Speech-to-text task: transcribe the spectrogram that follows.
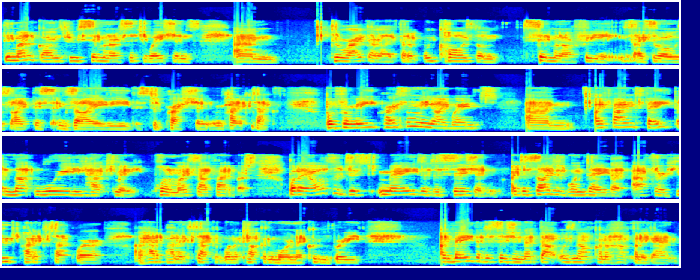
they might have gone through similar situations. Um, throughout their life that it would cause them similar feelings, I suppose, like this anxiety, this depression, and panic attacks. But for me personally, I went um, I found faith, and that really helped me pull myself out of it. But I also just made a decision. I decided one day that after a huge panic attack, where I had a panic attack at one o'clock in the morning, I couldn't breathe, I made the decision that that was not going to happen again.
